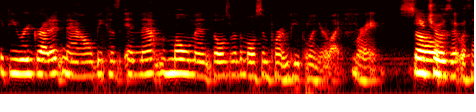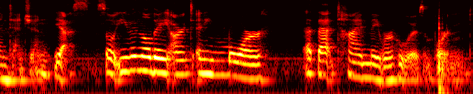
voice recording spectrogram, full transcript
if you regret it now because in that moment, those were the most important people in your life. Right. So, you chose it with intention. Yes. So even though they aren't anymore, at that time they were who was important.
